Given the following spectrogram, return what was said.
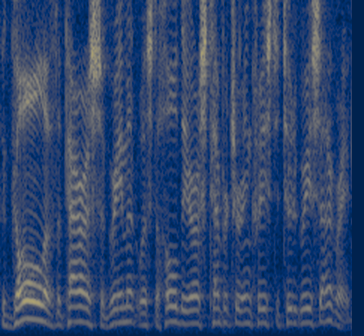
the goal of the Paris Agreement was to hold the Earth's temperature increase to 2 degrees centigrade.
